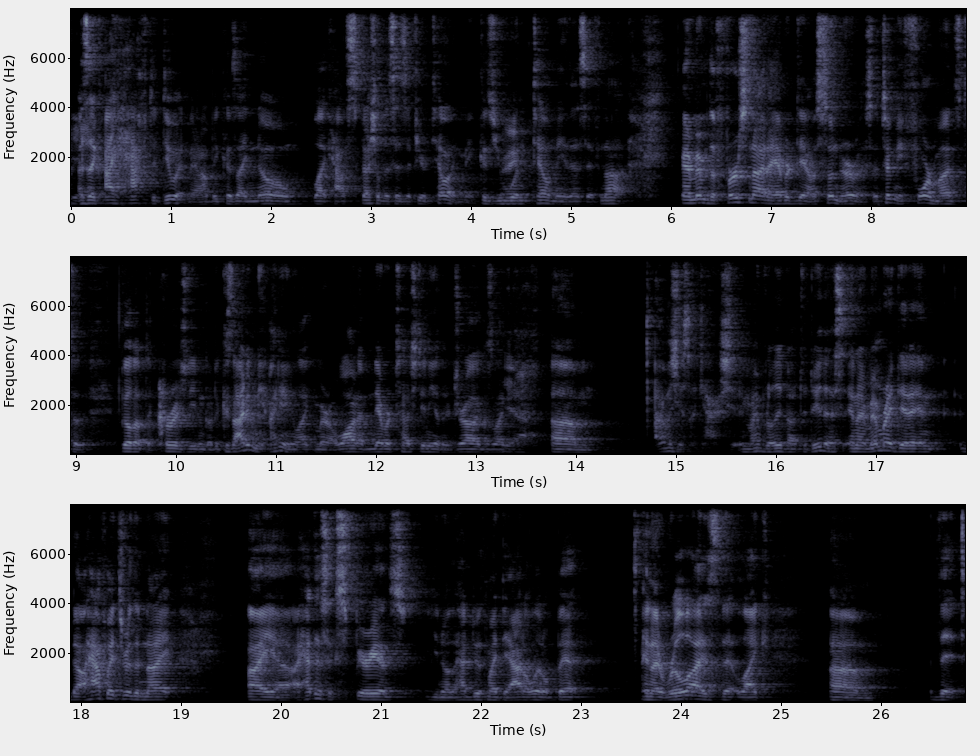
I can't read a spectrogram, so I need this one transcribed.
I was like i have to do it now because i know like how special this is if you're telling me because you Right. wouldn't tell me this if not I remember the first night I ever did, I was so nervous. It took me four months to build up the courage to even go because I didn't, I didn't even like marijuana. I've never touched any other drugs. Like, Yeah. um, I was just like, gosh, am I really about to do this? And I remember I did it, and about halfway through the night, I uh, I had this experience, you know, that had to do with my dad a little bit, and I realized that like um, that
